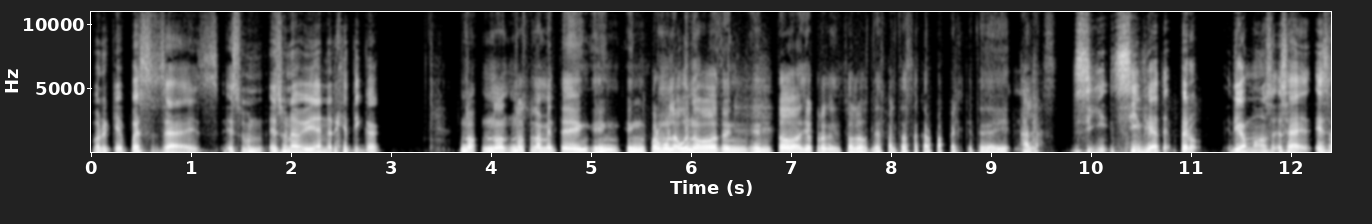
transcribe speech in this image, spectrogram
Porque, pues, o sea, es, es, un, es una bebida energética No, no, no solamente en, en, en Fórmula 1, vos, en, en todo. Yo creo que solo les falta sacar papel que te dé alas. Sí, sí, fíjate, pero digamos, o sea, es,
